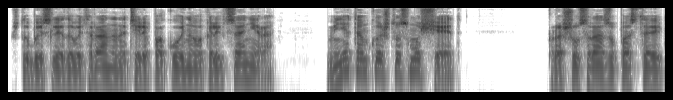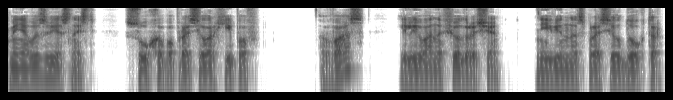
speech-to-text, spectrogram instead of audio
чтобы исследовать раны на теле покойного коллекционера. Меня там кое-что смущает. Прошу сразу поставить меня в известность, — сухо попросил Архипов. Вас или Ивана Федоровича? — невинно спросил доктор.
